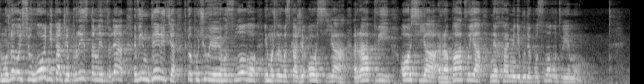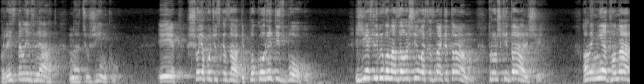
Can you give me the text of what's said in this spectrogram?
можливо, і сьогодні так же пристальний взгляд. Він дивиться, хто почує його слово, і, можливо, скаже: Ось я, раб твій, ось я, раба твоя, нехай мені буде по слову твоєму. Пристальний взгляд на цю жінку. І що я хочу сказати? Покоритись Богу. Якщо б вона залишилася, знаєте, там, трошки далі. Але ні, вона,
